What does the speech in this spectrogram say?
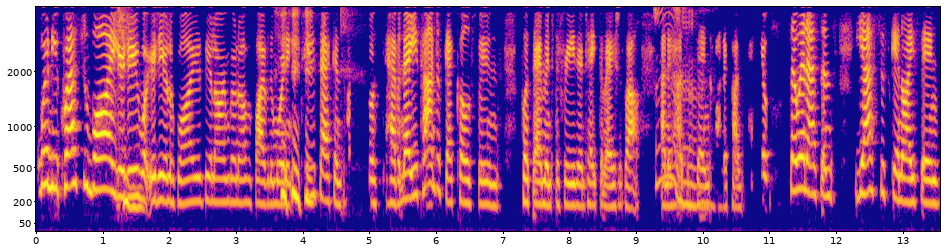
when you question why you're doing what you're doing, like why is the alarm going off at five in the morning? Two seconds, just heaven. Now you can just get cold spoons, put them into the freezer, and take them out as well, and it has the same ah. kind of concept. So, so in essence, yes to skin icing.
